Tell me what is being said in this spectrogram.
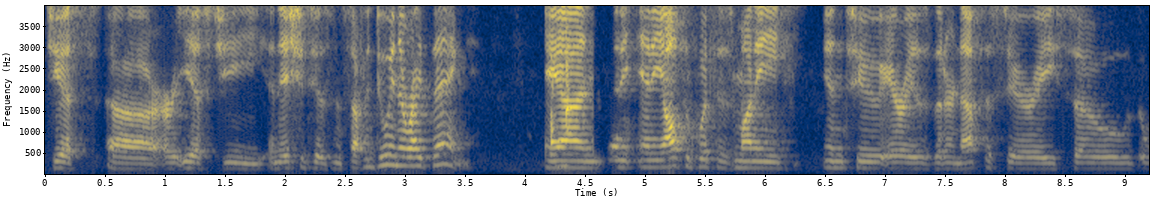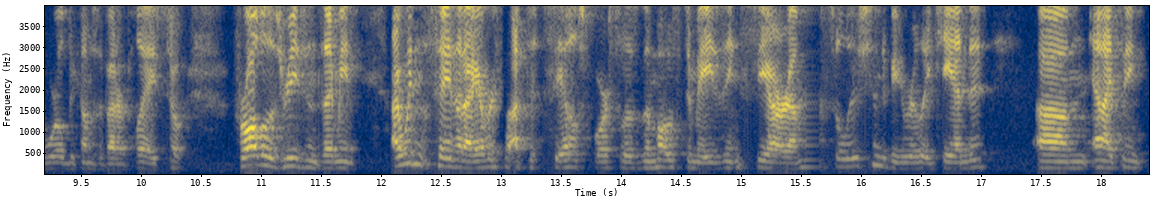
GS uh, or ESG initiatives and stuff, and doing the right thing. And, and he also puts his money into areas that are necessary so the world becomes a better place. So for all those reasons, I mean, I wouldn't say that I ever thought that Salesforce was the most amazing CRM solution, to be really candid. Um, and I think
